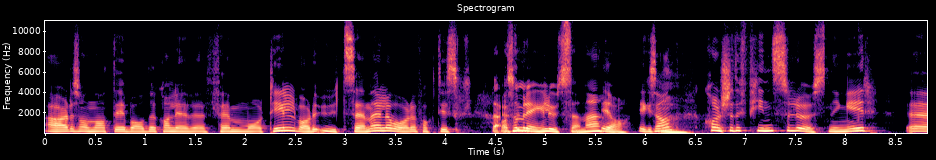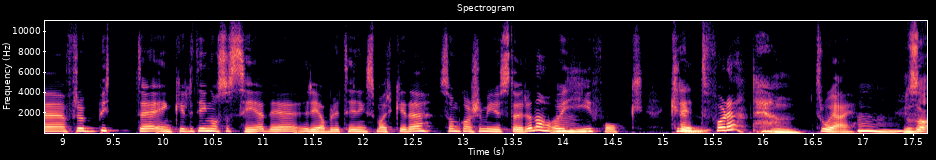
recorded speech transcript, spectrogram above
er det sånn at det badet kan leve fem år til? Var det utseende, eller var det faktisk Det er som regel utseende. Ja, ikke sant? Kanskje det fins løsninger eh, for å bytte enkelte ting, og så se det rehabiliteringsmarkedet som kanskje mye større, da, og gi folk kred for det, tror jeg. Du sa,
